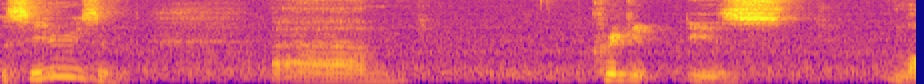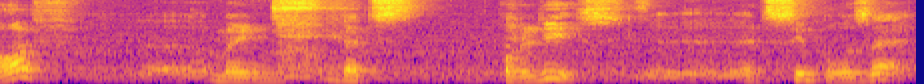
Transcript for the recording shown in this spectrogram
the series. And um, cricket is life. Uh, I mean, that's what it is. Uh, It's simple as that.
